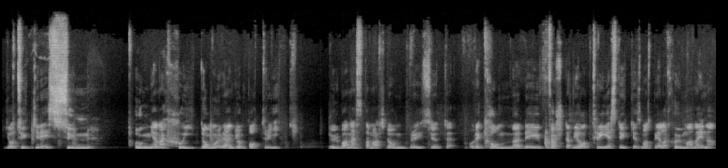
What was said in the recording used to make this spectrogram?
jag tycker det är synd. Ungarna skit, de har ju redan glömt bort hur det gick. Nu är det bara nästa match, de bryr sig ju inte. Och det kommer, det är första, vi har tre stycken som har spelat sjumanna innan.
